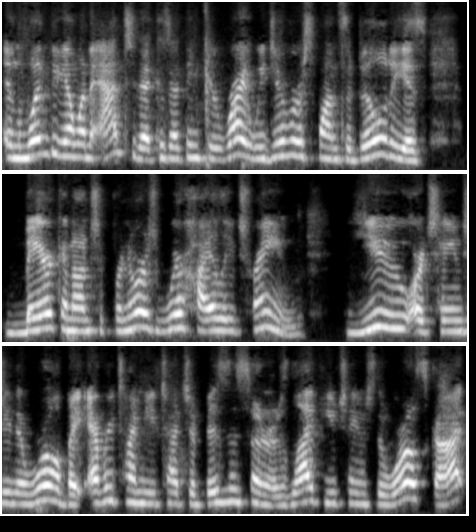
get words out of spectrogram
and one thing I want to add to that, because I think you're right, we do have a responsibility as American entrepreneurs, we're highly trained. You are changing the world. By every time you touch a business owner's life, you change the world, Scott.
